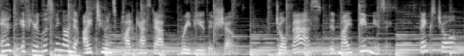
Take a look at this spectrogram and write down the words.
And if you're listening on the iTunes podcast app, review this show. Joel Bass did my theme music. Thanks, Joel.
